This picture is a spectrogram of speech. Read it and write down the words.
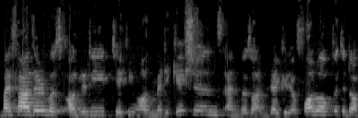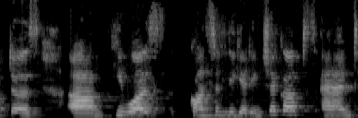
my father was already taking all medications and was on regular follow up with the doctors. Um, he was constantly getting checkups and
